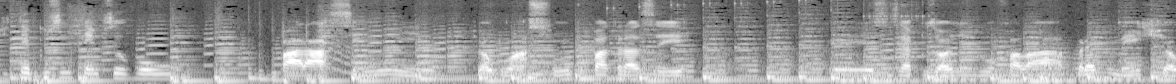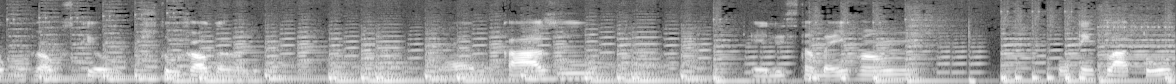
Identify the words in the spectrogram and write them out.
de tempos em tempos eu vou parar assim de algum assunto para trazer nesses episódios eu vou falar brevemente de alguns jogos que eu estou jogando. É, no caso, eles também vão contemplar todo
